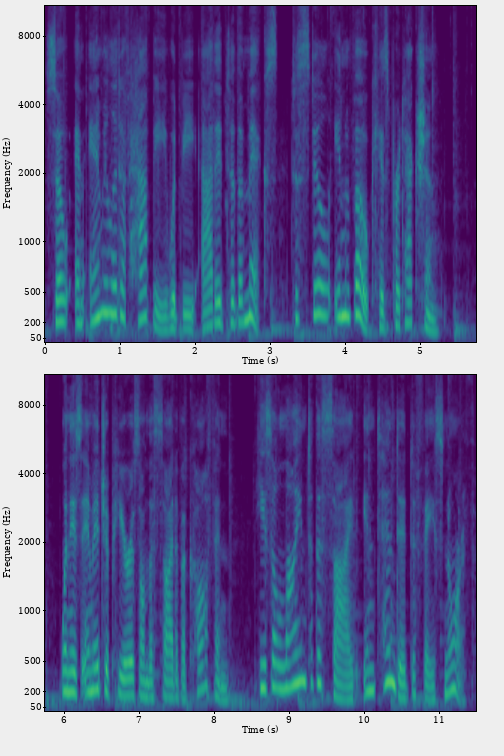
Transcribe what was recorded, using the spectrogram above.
so an amulet of Hapi would be added to the mix to still invoke his protection. When his image appears on the side of a coffin, he's aligned to the side intended to face north.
